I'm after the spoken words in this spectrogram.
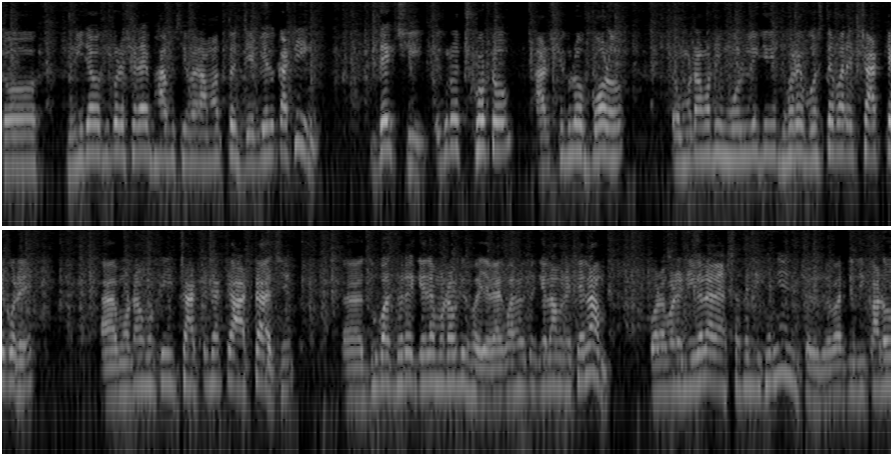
তো নিয়ে যাব কী করে সেটাই ভাবছি। এবার আমার তো জেবিএল কাটিং দেখছি এগুলো ছোট আর সেগুলো বড়। তো মোটামুটি মল্লি যদি ধরে বসতে পারে চারটে করে মোটামুটি চারটে চারটে আটটা আছে দুবার ধরে গেলে মোটামুটি হয়ে যাবে। একবার হয়তো গেলাম রেখে এলাম পরে পরে নিয়ে গেলাম, একসাথে লিখে নিয়ে চলে যাবে। এবার যদি কারও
